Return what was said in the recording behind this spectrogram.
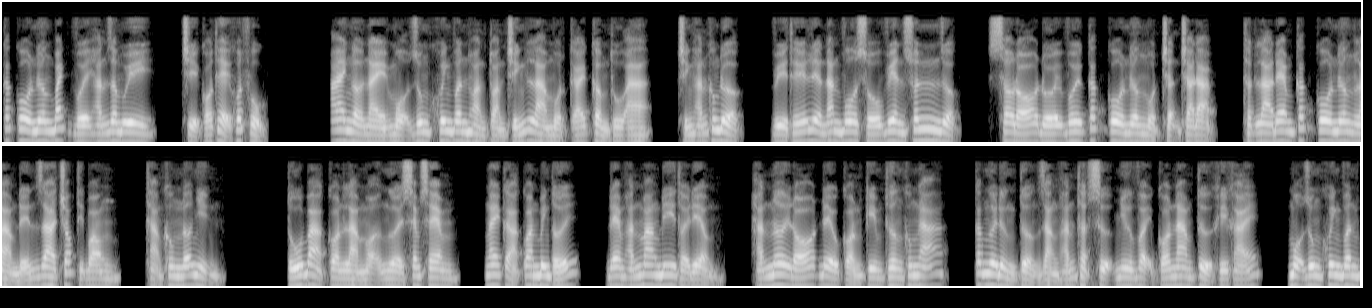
Các cô nương bách với hắn dâm uy, chỉ có thể khuất phục. Ai ngờ này mộ dung khuynh vân hoàn toàn chính là một cái cầm thu A, chính hắn không được, vì thế liền ăn vô số viên xuân dược, sau đó đối với các cô nương một trận tra đạp, thật là đem các cô nương làm đến da chóc thịt bong, thảm không nỡ nhìn. Tú bà còn làm mọi người xem xem, ngay cả quan binh tới, đem hắn mang đi thời điểm, hắn nơi đó đều còn kim thương không ngã, các ngươi đừng tưởng rằng hắn thật sự như vậy có nam tử khí khái, mộ dung khuynh vân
